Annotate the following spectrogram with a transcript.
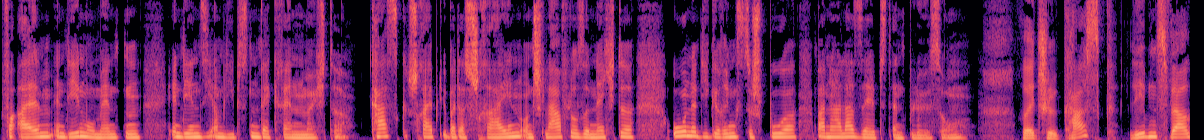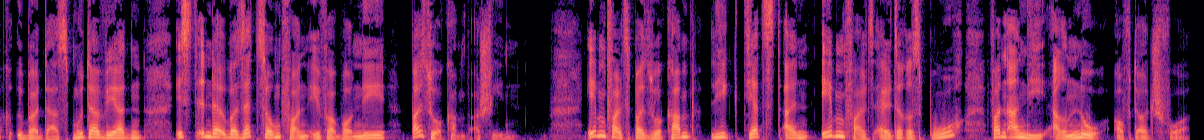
vor allem in den Momenten, in denen sie am liebsten wegrennen möchte. Kask schreibt über das Schreien und schlaflose Nächte ohne die geringste Spur banaler Selbstentblößung. Rachel Kask, Lebenswerk über das Mutterwerden, ist in der Übersetzung von Eva Bonnet bei Surkamp erschienen. Ebenfalls bei Surkamp liegt jetzt ein ebenfalls älteres Buch von Annie Ernaux auf Deutsch vor.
